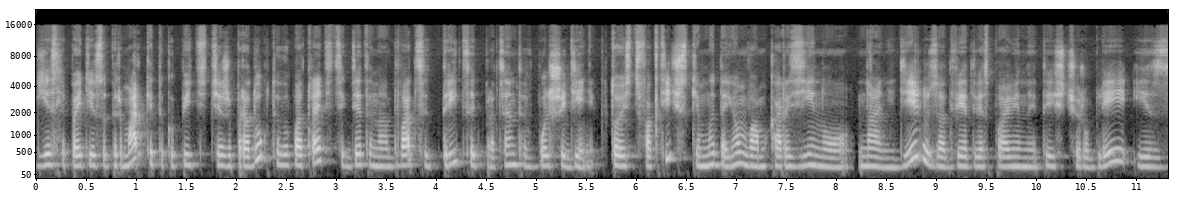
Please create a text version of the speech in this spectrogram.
Если пойти в супермаркет и купить те же продукты, вы потратите где-то на 20-30% больше денег. То есть фактически мы даем вам корзину на неделю за 2-2,5 тысячи рублей из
